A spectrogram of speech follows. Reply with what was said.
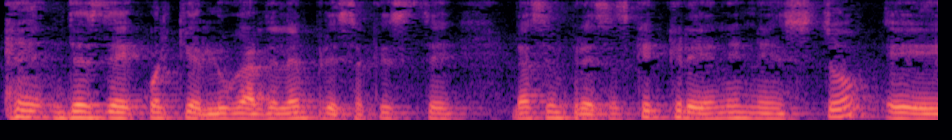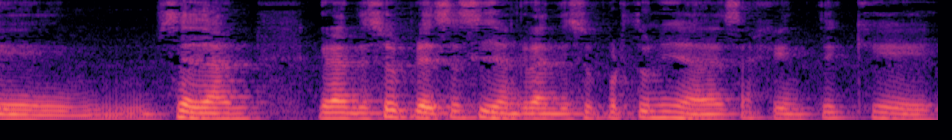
desde cualquier lugar de la empresa que esté. Las empresas que creen en esto eh, se dan grandes sorpresas y dan grandes oportunidades a gente que,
